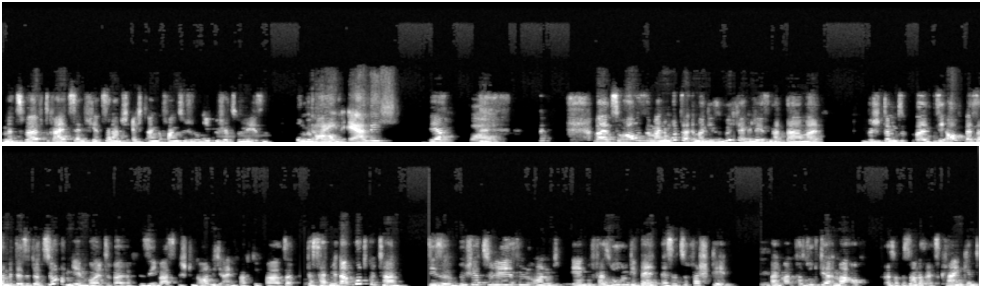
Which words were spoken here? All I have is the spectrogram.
Mit 12, 13, 14 habe ich echt angefangen, Psychologiebücher zu lesen. Um Nein, ehrlich? Ja. Wow. weil zu Hause meine Mutter immer diese Bücher gelesen hat damals. Bestimmt, weil sie auch besser mit der Situation umgehen wollte, weil für sie war es bestimmt auch nicht einfach, die Phase. Das hat mir dann gut getan diese Bücher zu lesen und irgendwie versuchen, die Welt besser zu verstehen. Weil man versucht ja immer auch, also besonders als Kleinkind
